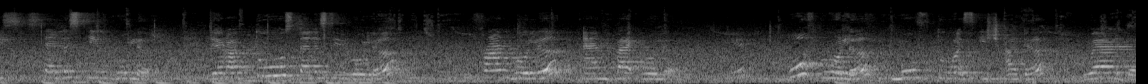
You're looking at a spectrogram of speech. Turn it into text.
is stainless steel roller. There are two stainless steel roller, front roller and back roller. Both roller move towards each other where the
